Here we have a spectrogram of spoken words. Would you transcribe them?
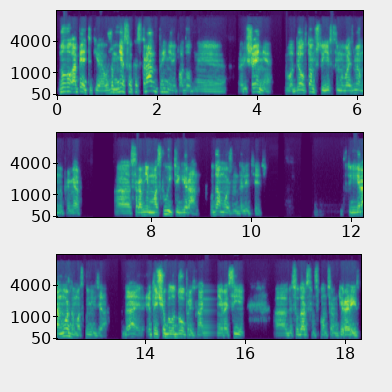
Ну, опять-таки, уже несколько стран приняли подобные решения. Вот. Дело в том, что если мы возьмем, например, э, сравним Москву и Тегеран, куда можно долететь? В Тегеран можно, в Москву нельзя. Да? Это еще было до признания России э, государством-спонсором терроризма.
